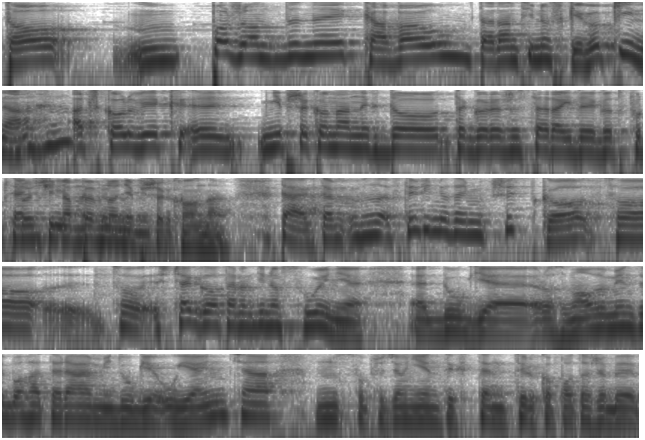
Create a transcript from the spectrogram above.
to porządny kawał tarantinowskiego kina, mhm. aczkolwiek y, nieprzekonanych do tego reżysera i do jego twórczości na pewno, na pewno, nie przekona. przekona. Tak, tam w, w, tym filmie zajmie wszystko, co, co, z czego Tarantino słynie. E, długie rozmowy między bohaterami, długie ujęcia, mnóstwo przeciągniętych scen tylko po to, żeby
